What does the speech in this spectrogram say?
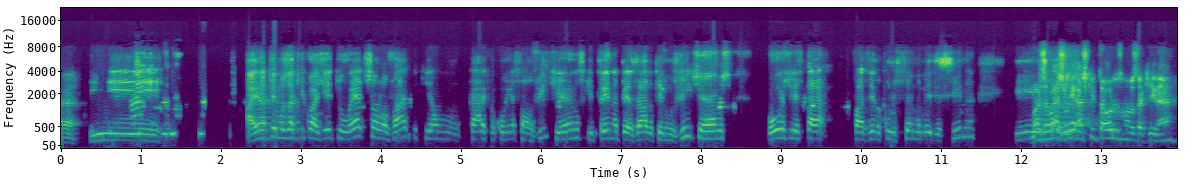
É. E aí nós temos aqui com a gente o Edson Lovato, que é um cara que eu conheço há uns 20 anos, que treina pesado, tem uns 20 anos, hoje está fazendo, cursando medicina. Mas eu acho que, acho que todos nós aqui, né?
